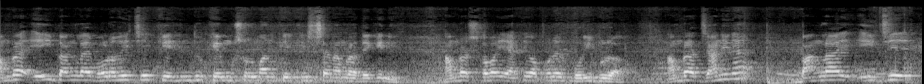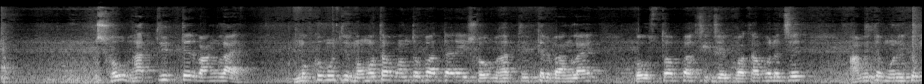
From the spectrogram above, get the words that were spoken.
আমরা এই বাংলায় বড় হয়েছে, কে হিন্দু, কে মুসলমান, কে খ্রিস্টান, আমরা দেখিনি। আমরা সবাই একে অপরের পরিপূরক। আমরা জানি না বাংলায় এই যে সৌভ্রাতৃত্বের বাংলায়, মুখ্যমন্ত্রী মমতা বন্দ্যোপাধ্যায়ের এই সৌভ্রাতৃত্বের বাংলায় কৌস্তব যে কথা বলেছে, আমি তো মনে করি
